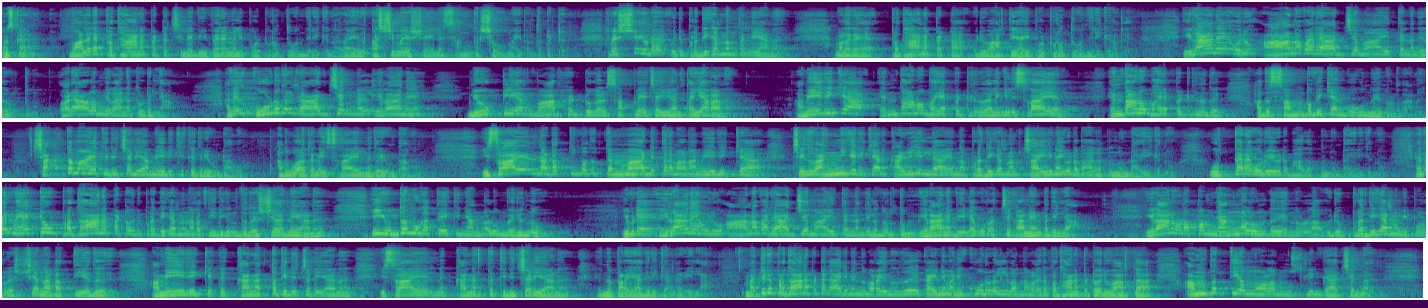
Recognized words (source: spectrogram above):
നമസ്കാരം. വളരെ പ്രധാനപ്പെട്ട ചില വിവരങ്ങൾ ഇപ്പോൾ പുറത്തു വന്നിരിക്കുന്നു. അതായത് പശ്ചിമേഷ്യയിലെ സംഘർഷവുമായി ബന്ധപ്പെട്ട്. റഷ്യയുടെ ഒരു പ്രതികരണം തന്നെയാണ് വളരെ പ്രധാനപ്പെട്ട ഒരു വാർത്തയായി ഇപ്പോൾ പുറത്തു വന്നിരിക്കുന്നത്. ഇറാനെ ഒരു ആണവ രാജ്യമായി തന്നെ നിലനിർത്തും. ഒരാളും ഇറാനെ തൊടില്ല. അതായത് കൂടുതൽ രാജ്യങ്ങൾ ഇറാന് ന്യൂക്ലിയർ വാർഹെഡുകൾ സപ്ലൈ ചെയ്യാൻ തയ്യാറാണ്. അമേരിക്ക എന്താണോ ഭയപ്പെട്ടിരുന്നത് അല്ലെങ്കിൽ ഇസ്രായേൽ എന്താണോ ഭയപ്പെട്ടിരുന്നത് അത് സംഭവിക്കാൻ പോകുന്നു എന്നുള്ളതാണ്. ശക്തമായ തിരിച്ചടി അമേരിക്കക്കെതിരെ ഉണ്ടാകും. അതുപോലെ തന്നെ ഇസ്രായേലിനെതിരെ ഉണ്ടാകും. ഇസ്രായേൽ നടത്തുന്നത് തെമ്മാടിത്തരമാണ്. അമേരിക്ക ചെയ്തത് അംഗീകരിക്കാൻ കഴിയില്ല എന്ന പ്രതികരണം ചൈനയുടെ ഭാഗത്തു നിന്നുണ്ടായിരിക്കുന്നു. ഉത്തര കൊറിയയുടെ ഭാഗത്തു നിന്നുണ്ടായിരിക്കുന്നു. എന്തായാലും ഏറ്റവും പ്രധാനപ്പെട്ട ഒരു പ്രതികരണം നടത്തിയിരിക്കുന്നത് റഷ്യ തന്നെയാണ്. ഈ യുദ്ധമുഖത്തേക്ക് ഞങ്ങളും വരുന്നു. ഇവിടെ ഇറാനെ ഒരു ആണവ രാജ്യമായി തന്നെ നിലനിർത്തും. ഇറാനെ വില കുറച്ച് കാണേണ്ടതില്ല. ഇറാനോടൊപ്പം ഞങ്ങളുണ്ട് എന്നുള്ള ഒരു പ്രതികരണം ഇപ്പോൾ റഷ്യ നടത്തിയത് അമേരിക്കക്ക് കനത്ത തിരിച്ചടിയാണ് ഇസ്രായേലിന് കനത്ത തിരിച്ചടിയാണ് എന്ന് പറയാതിരിക്കാൻ കഴിയില്ല. മറ്റൊരു പ്രധാനപ്പെട്ട കാര്യം എന്ന് പറയുന്നത് കഴിഞ്ഞ മണിക്കൂറുകളിൽ വന്ന വളരെ പ്രധാനപ്പെട്ട ഒരു വാർത്ത അമ്പത്തിയൊന്നോളം മുസ്ലിം രാജ്യങ്ങൾ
